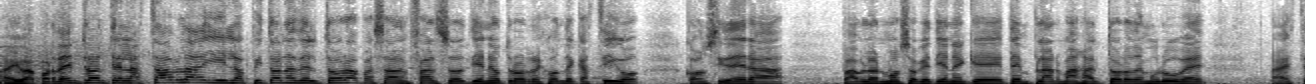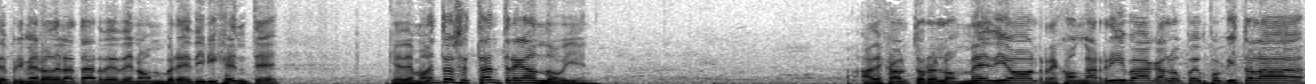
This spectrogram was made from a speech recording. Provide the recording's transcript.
Ahí va por dentro entre las tablas y los pitones del toro, ha pasado en falso, tiene otro rejón de castigo, considera Pablo Hermoso que tiene que templar más al toro de Murube, a este primero de la tarde de nombre dirigente, que de momento se está entregando bien. Ha dejado el toro en los medios, rejón arriba, galopa un poquito la,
